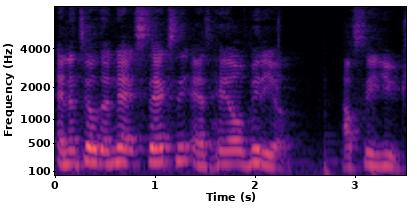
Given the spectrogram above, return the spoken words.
And until the next sexy as hell video, I'll see you.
